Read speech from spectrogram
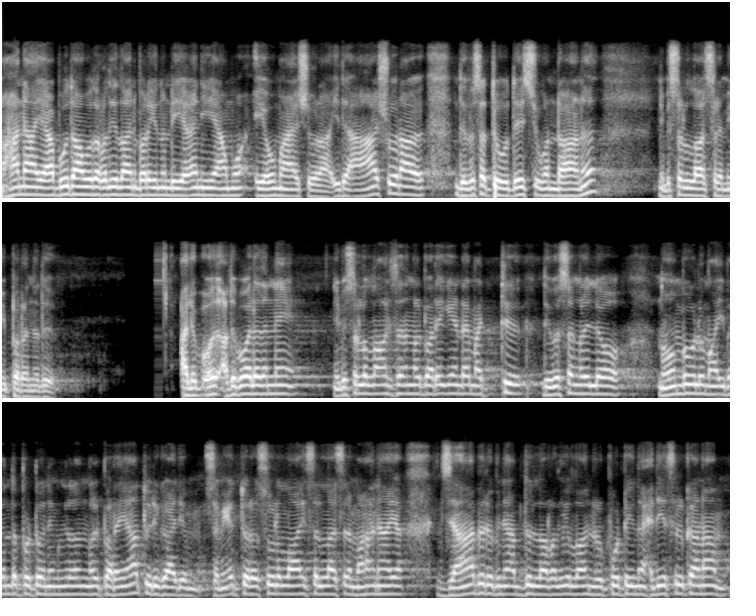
മഹാനായ അബൂദാബുദ് റലിദാൻ പറയുന്നുണ്ട് യാനി യൗമ ആഷുറ. ഇത് ആഷുറ ദിവസത്തെ ഉദ്ദേശിച്ചുകൊണ്ടാണ് നബിസുല്ലാ സ്വലമി പറഞ്ഞത്. അതുപോലെ തന്നെ നബി സല്ലാ പറയുകേണ്ട മറ്റ് ദിവസങ്ങളിലോ നോമ്പുകളുമായി ബന്ധപ്പെട്ടോ നിങ്ങൾ പറയാത്തൊരു കാര്യം. സമയത്ത് റസൂൽ അള്ളാഹി സ്വല്ലാസ്ലം മഹാനായ ജാബിർ ബിൻ അബ്ദുല്ല അലി അള്ളാഹിൻ റിപ്പോർട്ട് ചെയ്യുന്ന ഹദീസിൽ കാണാം.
